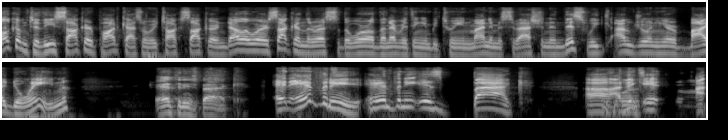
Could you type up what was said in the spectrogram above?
Welcome to the Soccer Podcast, where we talk soccer in Delaware, soccer in the rest of the world, and everything in between. My name is Sebastian, and this week I'm joined here by Dwayne. Anthony's back. And Anthony. Anthony is back. Uh, I think it. I,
